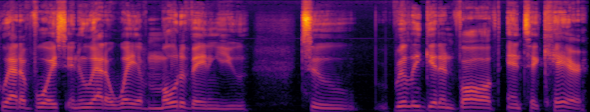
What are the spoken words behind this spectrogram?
who had a voice and who had a way of motivating you to really get involved and to care.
